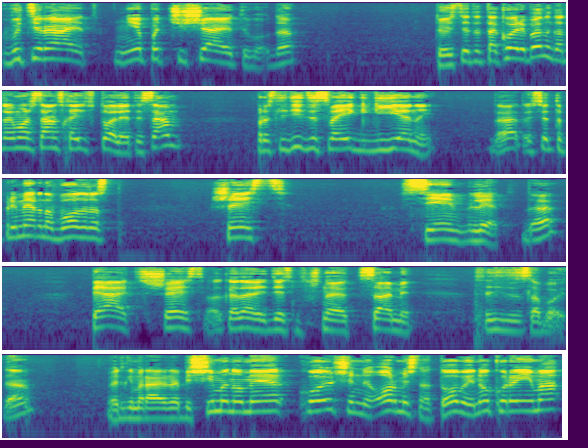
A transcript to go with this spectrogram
вытирает, не подчищает его, да? То есть это такой ребенок, который может сам сходить в туалет и сам проследить за своей гигиеной, да? То есть это примерно возраст 6-7 лет, да? 5-6, вот когда дети начинают сами следить за собой, да? Говорит Гимара Рабишима номер, кольшины ормиш на то, но кураима.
